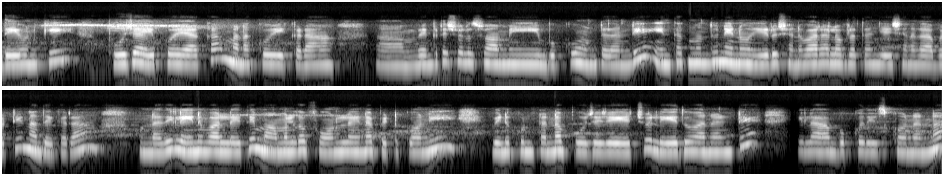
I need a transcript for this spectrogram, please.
దేవునికి పూజ అయిపోయాక మనకు ఇక్కడ వెంకటేశ్వర స్వామి బుక్ ఉంటుందండి. ఇంతకుముందు నేను ఏడు శనివారాల వ్రతం చేశాను కాబట్టి నా దగ్గర ఉన్నది. లేని వాళ్ళైతే మామూలుగా ఫోన్లో అయినా పెట్టుకొని వినుకుంటున్న పూజ చేయొచ్చు. లేదు అని అంటే ఇలా బుక్ తీసుకోనన్నా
